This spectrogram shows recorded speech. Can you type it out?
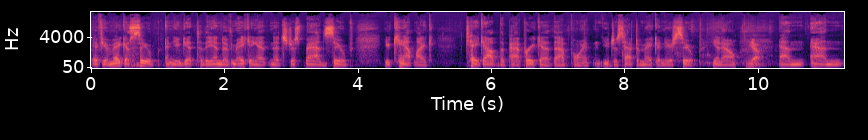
if you make a soup and you get to the end of making it and it's just bad soup, you can't like take out the paprika at that point. You just have to make a new soup, you know? Yeah. And and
